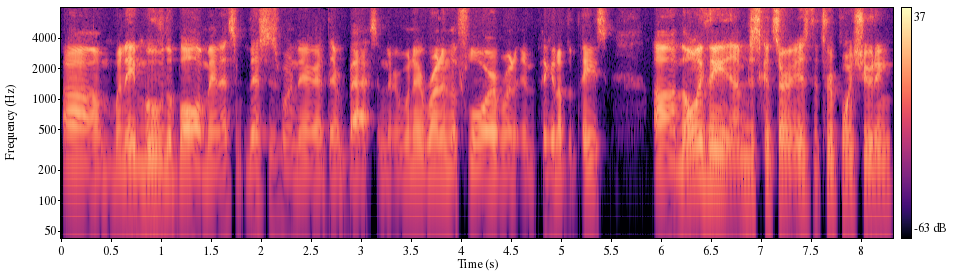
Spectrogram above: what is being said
Um, when they move the ball, man, that's that's just when they're at their best, and they're, when they're running the floor run, and picking up the pace. Um, the only thing I'm just concerned is the three point shooting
